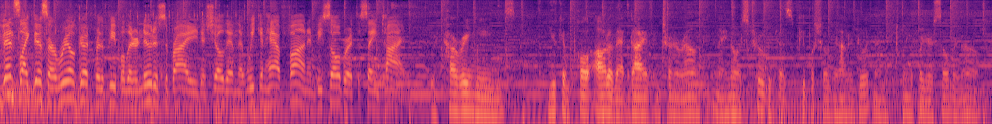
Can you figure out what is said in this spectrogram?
Events like this are real good for the people that are new to sobriety to show them that we can have fun and be sober at the same time. Recovery means you can pull out of that dive and turn around. And I know it's true because people showed me how to do it and I'm 24 years sober now.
